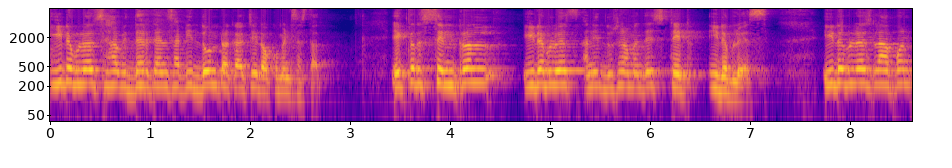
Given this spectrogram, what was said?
ई डब्ल्यू एस ह्या विद्यार्थ्यांसाठी दोन प्रकारचे डॉक्युमेंट्स असतात. एक तर सेंट्रल ई डब्ल्यू एस आणि दुसरा म्हणजे state E W S E W एसला आपण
